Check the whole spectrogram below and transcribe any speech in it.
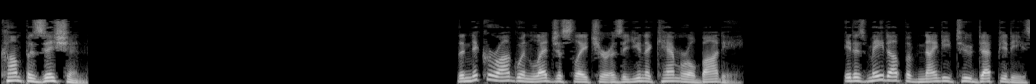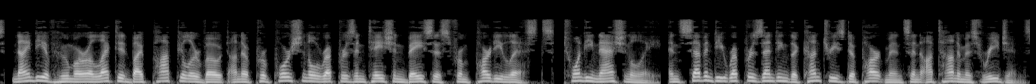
Composition The Nicaraguan legislature is a unicameral body. It is made up of 92 deputies, 90 of whom are elected by popular vote on a proportional representation basis from party lists, 20 nationally, and 70 representing the country's departments and autonomous regions.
